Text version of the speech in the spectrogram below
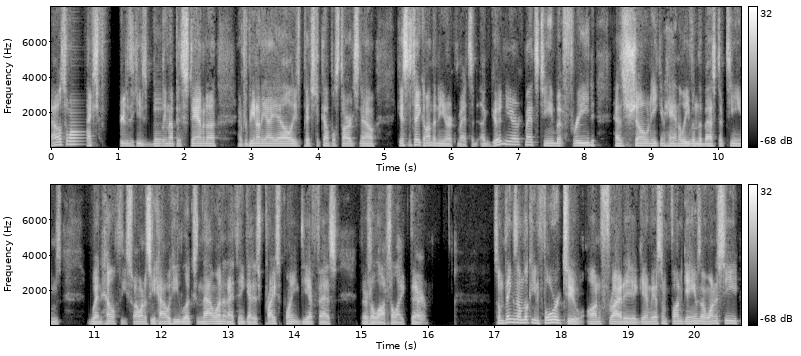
I also want next he's building up his stamina after being on the IL. He's pitched a couple starts now. Gets to take on the New York Mets, a good New York Mets team, but Fried has shown he can handle even the best of teams when healthy. So I want to see how he looks in that one. And I think at his price point in DFS, there's a lot to like there. Some things I'm looking forward to on Friday. Again, we have some fun games. I want to see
